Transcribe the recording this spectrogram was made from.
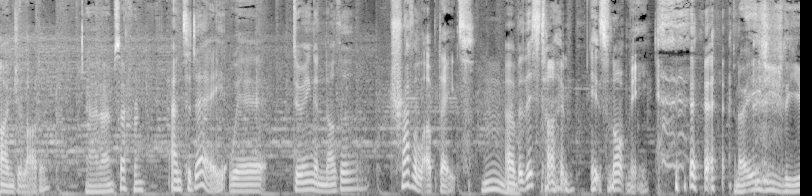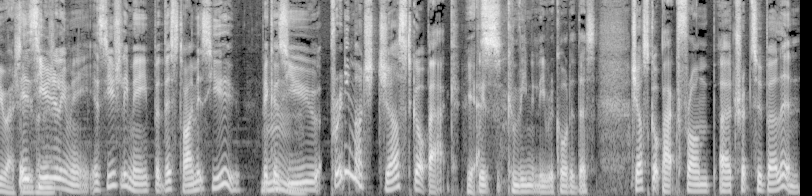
I'm Gelado, And I'm Sefrin. and today we're doing another travel update. Uh, but this time it's not me. No, it is usually you, actually. It's isn't it? usually me. It's usually me, but this time it's you because you pretty much just got back. Yes. We've conveniently recorded this. Just got back from a trip to Berlin.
